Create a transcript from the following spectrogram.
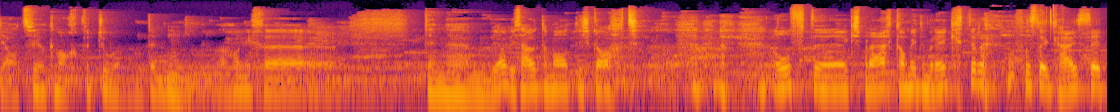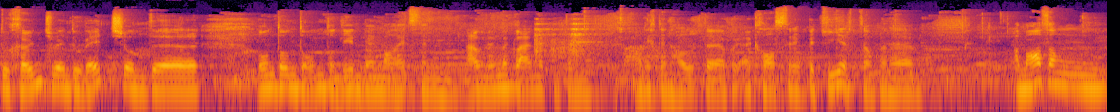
ja, zu viel gemacht für die Schule. Und dann mhm. habe ich äh, dann, ähm, ja, wie es automatisch geht, oft äh, Gespräche mit dem Rektor, was dann geheißen hat, du könntest, wenn du willst und, äh, und, und, und. Und irgendwann mal hat es dann auch nicht mehr gelernt und dann habe ich dann halt äh, eine Klasse repetiert. Aber äh, am Anfang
